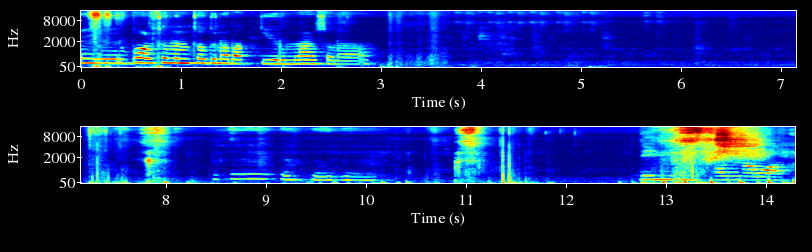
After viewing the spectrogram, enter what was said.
Hayır, baltamın tadına bak diyorum lan sana. Demirin tadına bak.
